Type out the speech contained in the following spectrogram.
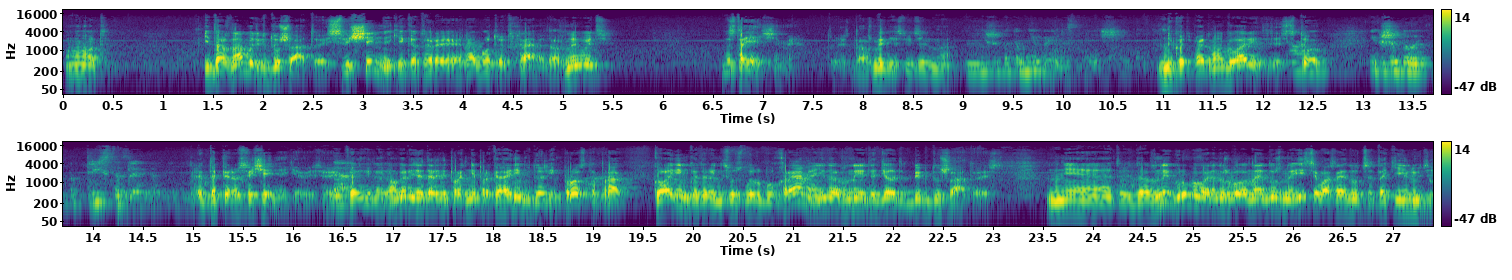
Вот. И должна быть душа, то есть священники, которые работают в храме, должны быть настоящими. То есть должны действительно... Но они же потом не были настоящими. Ну, Поэтому он говорит здесь, что А, Их же было 300 за это время. это первосвященники. Да. Он говорит это не про, не про Каганим Гдолим, просто про Куаним, которые несут службу в храме, они должны это делать биг душа. То есть, не, то есть должны, грубо говоря, нужно было, нужно, если у вас найдутся такие люди,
